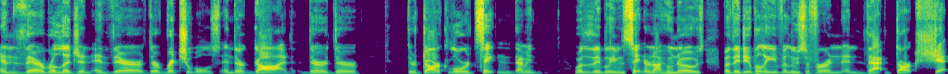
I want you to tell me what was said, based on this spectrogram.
and their religion and their their rituals and their god, their their their dark lord Satan. I mean, whether they believe in Satan or not, who knows? But they do believe in Lucifer and, and that dark shit,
